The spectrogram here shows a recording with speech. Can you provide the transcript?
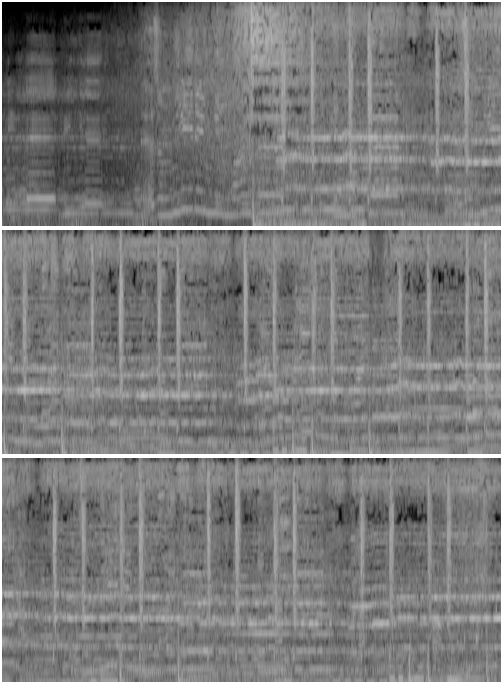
baby, baby, yeah. There's a meeting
